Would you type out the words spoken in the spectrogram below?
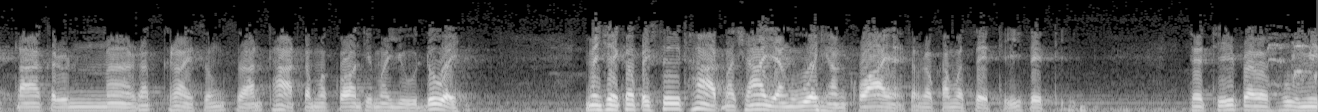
ตตากรุณารักใคร่สงสารทาสกรรมกรที่มาอยู่ด้วย ไม่ใช่เขาไปซื้อทาสมาใช้อย่างวัวอย่างควายสำหรับคำว่าเศรษฐีเศรษฐีเศรษฐีแปลว่าผู้มี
